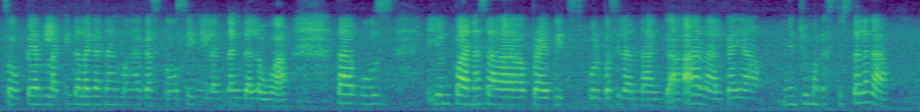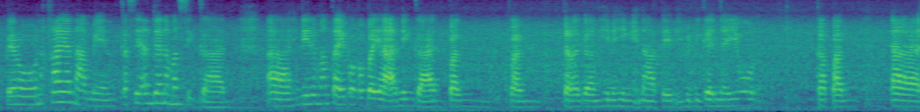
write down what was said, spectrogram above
super laki talaga ng mga gastusin nilang ng dalawa. Tapos, yun pa, nasa private school pa sila nag-aaral, kaya medyo magastos talaga. Pero nakaya namin, kasi andyan naman si God. Ah, hindi naman tayo papabayaan ni God pag, pag talagang hinihingi natin, ibibigay niya yun. Kapag ah,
